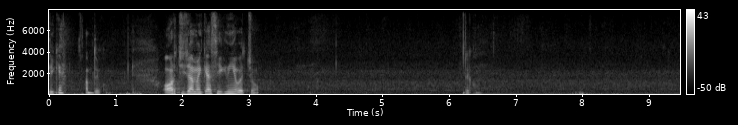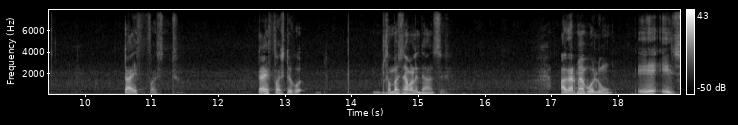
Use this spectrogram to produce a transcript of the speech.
ठीक है? अब देखो। और चीज़ें हमें क्या सीखनी है बच्चों? देखो। टाइप फ़र्स्ट टाइप फ़र्स्ट देखो। समझने वाले ध्यान से। अगर मैं बोलूँ A is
